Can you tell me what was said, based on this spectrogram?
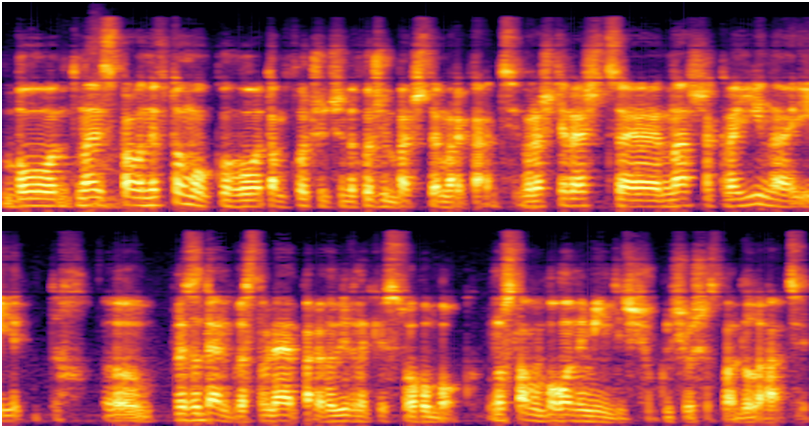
Бо навіть справа не в тому, кого там хочуть чи не хочуть бачити американці. Врешті-решт, це наша країна, і е, президент виставляє переговірників з свого боку. Ну слава Богу, не Міндіч, включивши склад делегації.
